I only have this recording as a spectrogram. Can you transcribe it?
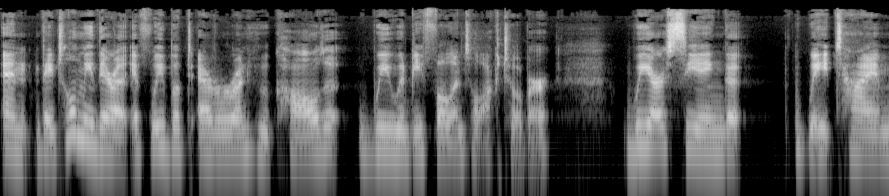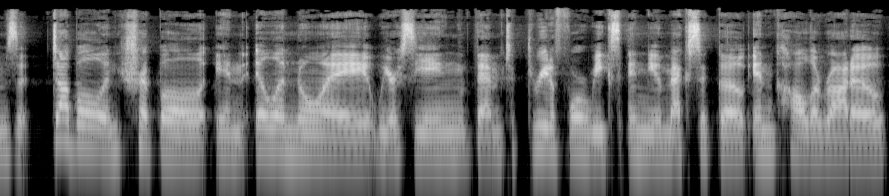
And they told me there, if we booked everyone who called, we would be full until October. We are seeing wait times double and triple in Illinois. We are seeing them to three to four weeks in New Mexico, in Colorado.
